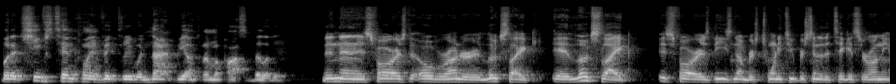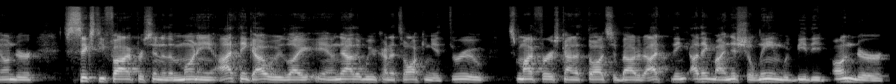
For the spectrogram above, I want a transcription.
But a Chiefs ten point victory would not be out a possibility. And then as far as the over under, it looks like it looks like as far as these numbers, 22% of the tickets are on the under, 65% of the money. I think I would like, you know, now that we are kind of talking it through, it's my first kind of thoughts about it. I think I think my initial lean would be the under,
